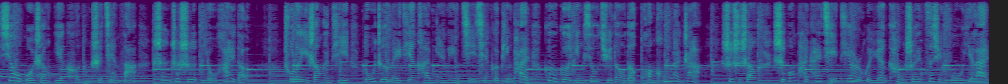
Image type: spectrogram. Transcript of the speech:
效果上也可能是减法，甚至是有害的。除了以上问题，读者每天还面临几千个品牌、各个营销渠道的狂轰滥炸。事实上，时光派开启 T 二会员抗衰咨询服务以来，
